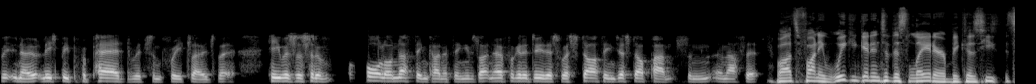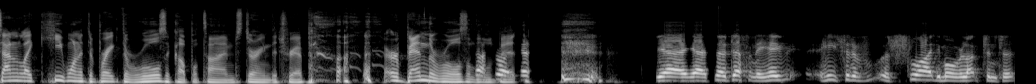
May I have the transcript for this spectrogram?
but you know at least be prepared with some free clothes. But he was a sort of all or nothing kind of thing. He was like, no, if we're going to do this, we're starting just our pants, and, and that's it. Well, that's funny. We can get into this later because he it sounded like he wanted to break the rules a couple times during the trip, or bend the rules a that's little right, bit. yeah, yeah, no, definitely. He he sort of was slightly more reluctant at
